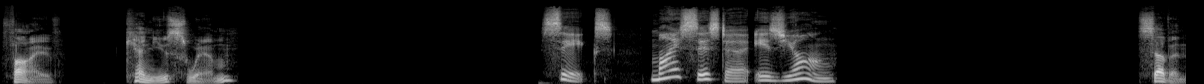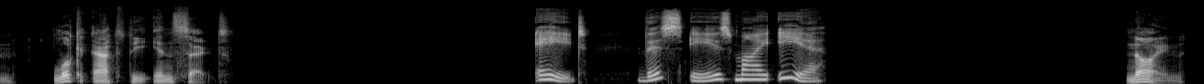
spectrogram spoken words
5. Can you swim? 6. My sister is young. 7. Look at the insect. 8. This is my ear. 9.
